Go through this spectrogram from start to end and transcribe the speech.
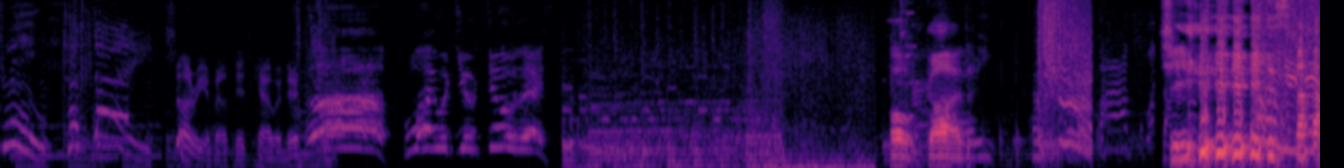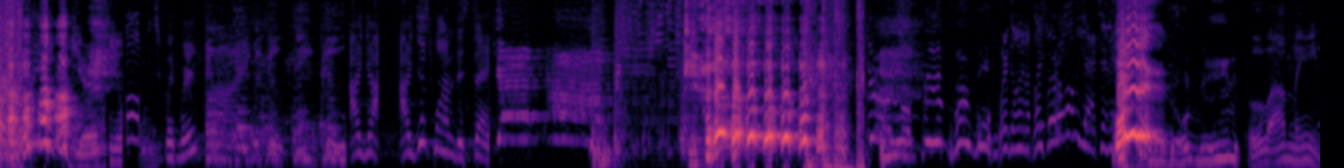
True. Today. Sorry about this calendar. Ah! Why would you do this? Oh, God. Jeez. Squidward. I would do you. I. I just wanted to say. We're going to all the action what? Don't mean. Oh, I mean.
